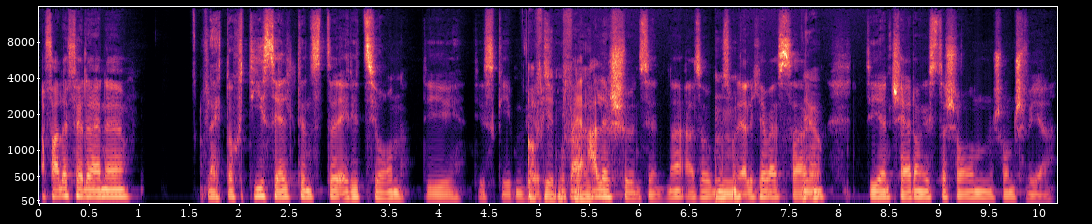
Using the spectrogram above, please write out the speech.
auf alle Fälle eine vielleicht doch die seltenste Edition, die, die es geben wird. Auf jeden Wobei Fall. alle schön sind. Ne? Also muss man mhm. ehrlicherweise sagen, ja. die Entscheidung ist da schon, schon schwer.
